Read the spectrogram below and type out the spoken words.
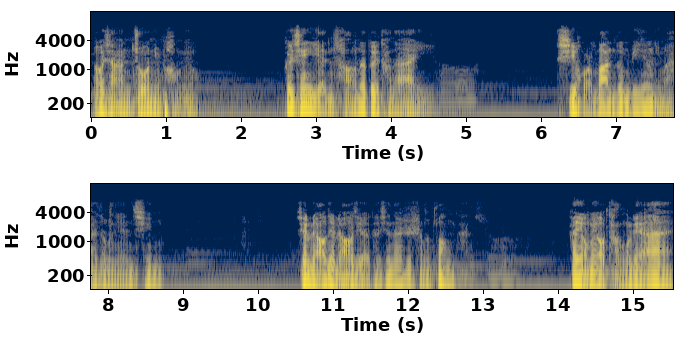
然后我想让你做我女朋友，可以先隐藏着对他的爱意。细火慢炖，毕竟你们还这么年轻，先了解了解他现在是什么状态，他有没有谈过恋爱，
